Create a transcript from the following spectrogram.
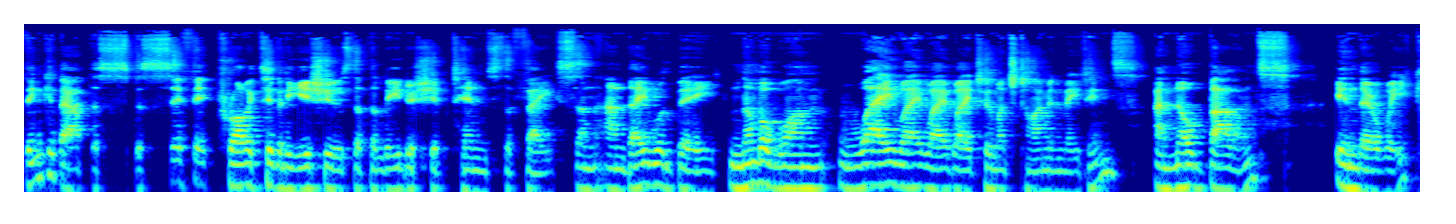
think about the specific productivity issues that the leadership tends to face. And, and they would be number one, way, way, way, way too much time in meetings and no balance in their week.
